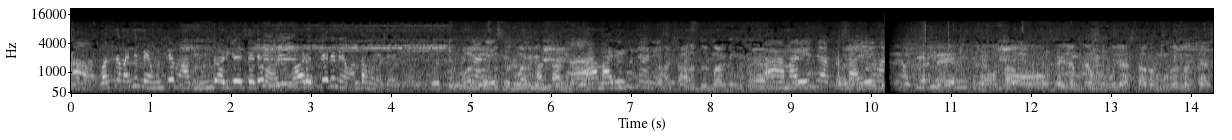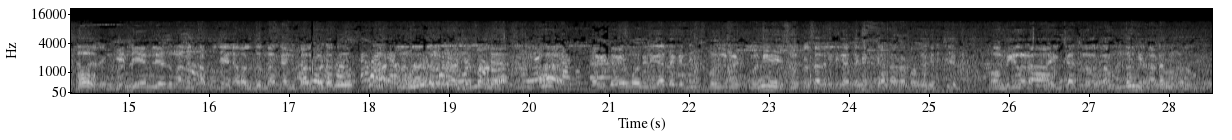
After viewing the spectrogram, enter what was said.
ఆ, వంద మంది మేము ఉంటే మాకు ముందు అడిగేసేదే వాడు. వాడు వస్తేనే మేము అందరం వచ్చేది ఆ, మరి చాలా దుర్మార్గంగా తయారు ఆ, మరి ఏం చేస్తాం సార్ ఏం అంటే మేము ఉన్నాము బెయిల్ అమ్మితే మూవ్ చేస్తాం రెండు మూడు రోజులు వచ్చేస్తాం ఏంటి ఏం లేదు మనం తప్పు చేయలే వాళ్ళు దుర్మార్గానికి. ఆ, జగన్- జగన్మోహన్ రెడ్డి గారి దగ్గర నుంచి మొదలు పెట్టుకుని శివప్రసాద్ రెడ్డి గారి దగ్గర నుంచి అన్నారాబాబు దగ్గర నుంచి మా మిగిలిన ఇన్ఛార్జీల వరకు అందరూ మీకు అండగా ఉన్నారు.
